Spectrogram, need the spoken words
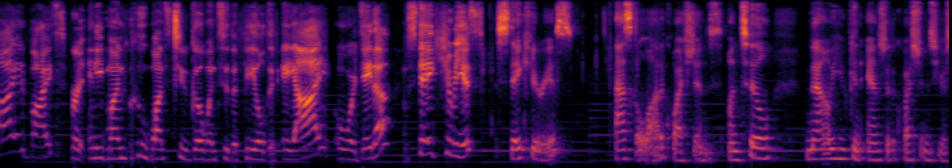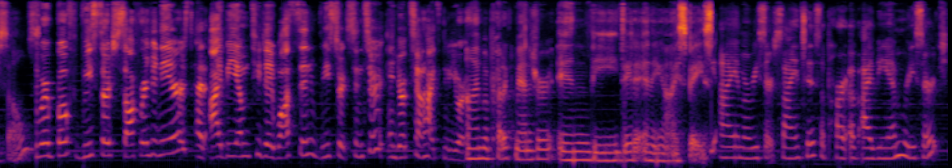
My advice for anyone who wants to go into the field of AI or data, stay curious. Stay curious, ask a lot of questions until now you can answer the questions yourselves. We're both research software engineers at IBM TJ Watson Research Center in Yorktown Heights, New York. I'm a product manager in the data and AI space. I am a research scientist, a part of IBM Research,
